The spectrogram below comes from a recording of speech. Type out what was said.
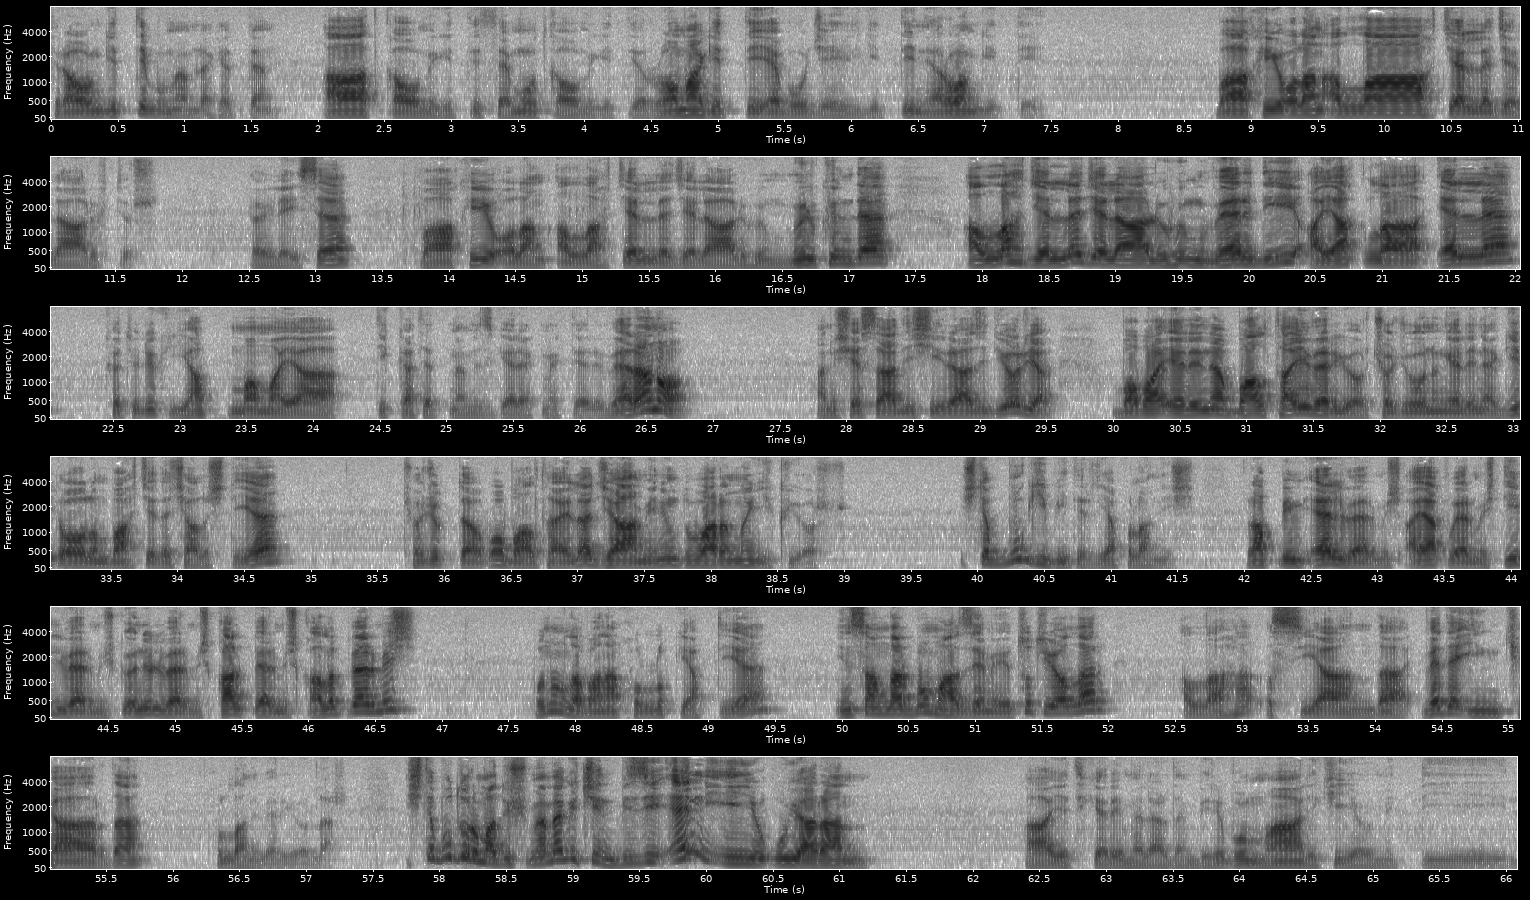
Firavun gitti bu memleketten. Ad kavmi gitti, Semud kavmi gitti, Roma gitti, Ebu Cehil gitti, Neron gitti. Baki olan Allah Celle Celaluh'tür. Öyleyse baki olan Allah Celle Celaluhu'nun mülkünde Allah Celle Celaluhu'nun verdiği ayakla, elle kötülük yapmamaya dikkat etmemiz gerekmektedir. Veren o. Hani Şehzadi Şirazi diyor ya, baba eline baltayı veriyor çocuğunun eline, git oğlum bahçede çalış diye. Çocuk da o baltayla caminin duvarını yıkıyor. İşte bu gibidir yapılan iş. Rabbim el vermiş, ayak vermiş, dil vermiş, gönül vermiş, kalp vermiş, kalıp vermiş. Bununla bana kulluk yap diye insanlar bu malzemeyi tutuyorlar. Allah'a isyanda ve de inkarda kullanıveriyorlar. İşte bu duruma düşmemek için bizi en iyi uyaran ayet-i kerimelerden biri bu Maliki yevmiddin'dir.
